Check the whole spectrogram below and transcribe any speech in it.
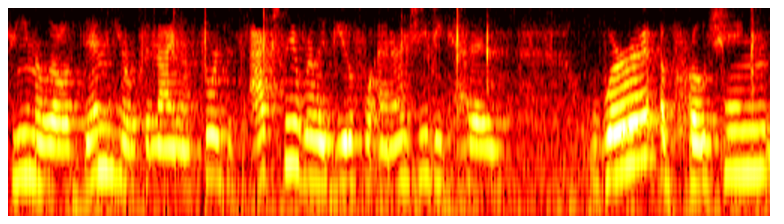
seem a little dim here with the Nine of Swords, it's actually a really beautiful energy because we're approaching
